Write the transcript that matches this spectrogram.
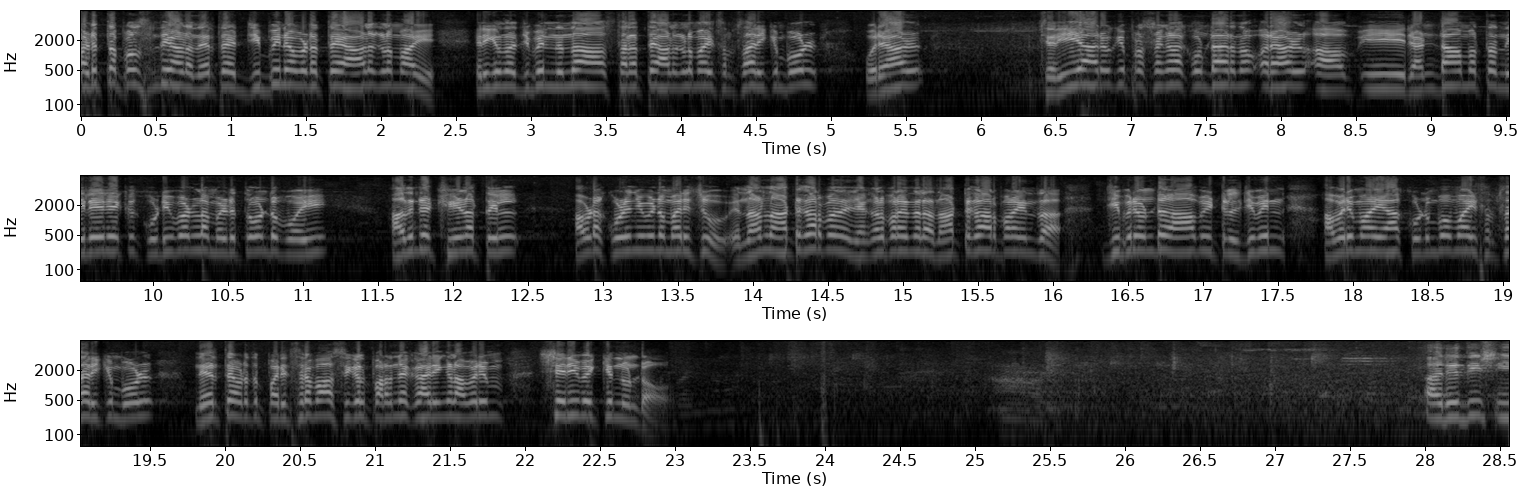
കടുത്ത പ്രതിസന്ധിയാണ്. നേരത്തെ ജിബിൻ അവിടുത്തെ ആളുകളുമായി എനിക്ക് ജിബിൻ നിന്ന ആ സ്ഥലത്തെ ആളുകളുമായി സംസാരിക്കുമ്പോൾ ഒരാൾ ചെറിയ ആരോഗ്യ പ്രശ്നങ്ങളൊക്കെ ഉണ്ടായിരുന്ന ഒരാൾ ഈ രണ്ടാമത്തെ നിലയിലേക്ക് കുടിവെള്ളം എടുത്തുകൊണ്ട് പോയി. അതിന്റെ ക്ഷീണത്തിൽ അവിടെ കുഴഞ്ഞു വീണ് മരിച്ചു. എന്നാണ് നാട്ടുകാർ പറയുന്നത്. ഞങ്ങൾ പറയുന്നില്ല. നാട്ടുകാർ പറയുന്നത് ജിബിനുണ്ട് ആ വീട്ടിൽ. ജിബിൻ അവരുമായി ആ കുടുംബവുമായി സംസാരിക്കുമ്പോൾ നേരത്തെ അവിടുത്തെ പരിസരവാസികൾ പറഞ്ഞ കാര്യങ്ങൾ അവരും ശരിവെക്കുന്നുണ്ടോ? രതീഷ് ഈ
